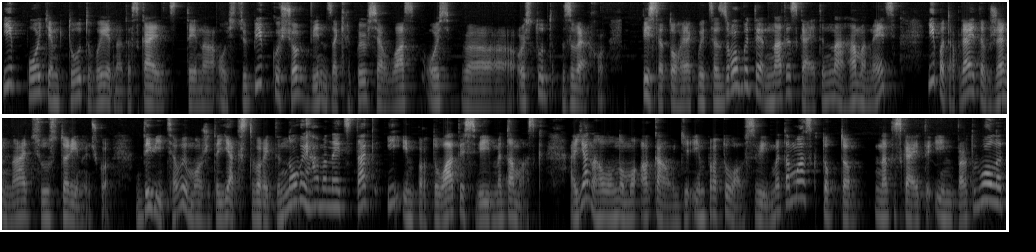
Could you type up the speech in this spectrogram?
і потім тут ви натискаєте на ось цю піпку, щоб він закріпився у вас ось, е, ось тут зверху. Після того, як ви це зробите, натискаєте на гаманець і потрапляєте вже на цю сторіночку. Дивіться, ви можете як створити новий гаманець, так і імпортувати свій Metamask. А я на головному аккаунті імпортував свій Metamask, тобто натискаєте Import Wallet,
